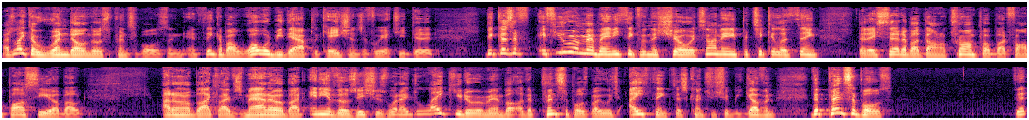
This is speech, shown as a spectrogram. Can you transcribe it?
I'd like to run down those principles and, and think about what would be the applications if we actually did it because if, if you remember anything from the show, it's not any particular thing that I said about Donald Trump, or about foreign policy, about I don't know, Black Lives Matter, about any of those issues, what I'd like you to remember are the principles by which I think this country should be governed. The principles that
